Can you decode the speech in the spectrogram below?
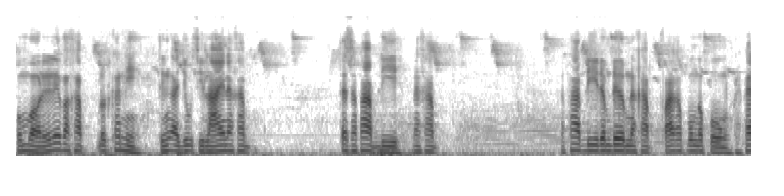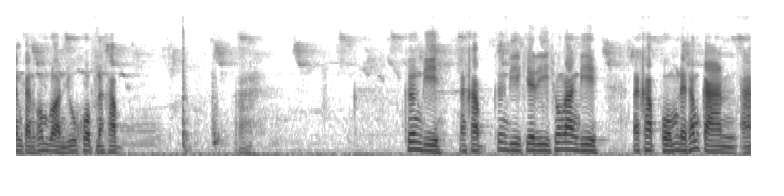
ผมบอกเลยเลยว่าครับ รถคันนี้ถึงอายุสีร้ายนะครับ แต่สภาพดีนะครับ สภาพดีเดิมๆนะครับฝากระโปรงกระโปรงแผ่นกันความร้อนอยู่ครบนะครับเครื่องดีนะครับ เครื่องดีเกียร์ดีช่วงล่างดีนะครับ ผมได้ทำการา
